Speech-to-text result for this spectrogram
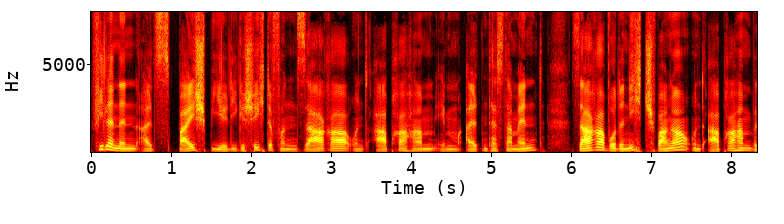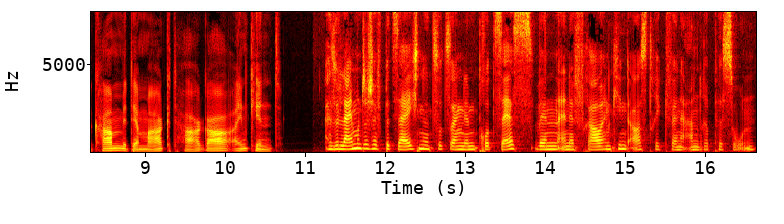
Viele nennen als Beispiel die Geschichte von Sarah und Abraham im Alten Testament. Sarah wurde nicht schwanger und Abraham bekam mit der Magd Hagar ein Kind. Also Leihmutterschaft bezeichnet sozusagen den Prozess, wenn eine Frau ein Kind austrägt für eine andere Person.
